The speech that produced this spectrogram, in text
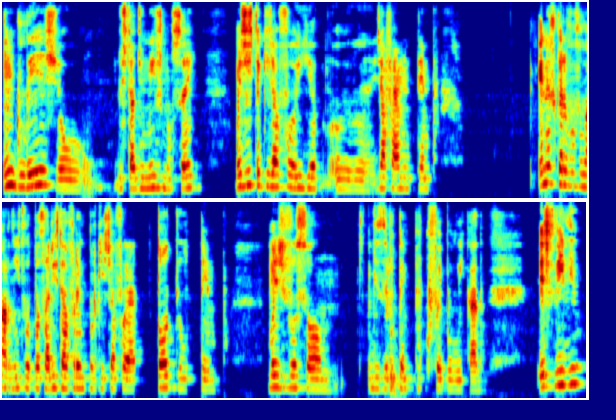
inglês ou dos Estados Unidos, não sei. Mas isto aqui já foi, uh, já foi há muito tempo eu nem sequer vou falar nisto, vou passar isto à frente porque isto já foi há todo o tempo. Mas vou só dizer o tempo que foi publicado. Este vídeo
